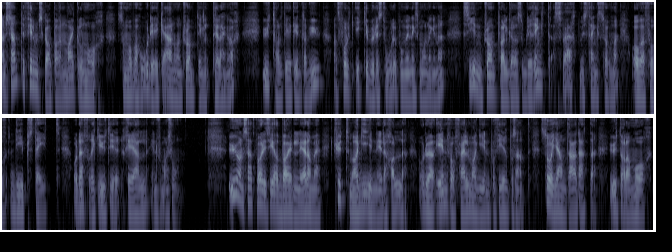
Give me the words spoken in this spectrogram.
Den kjente filmskaperen Michael Moore, som overhodet ikke er noen Trump-tilhenger, uttalte i et intervju at folk ikke burde stole på meningsmålingene, siden Trump-velgere som blir ringt, er svært mistenksomme overfor deep state, og derfor ikke utgir reell informasjon. Uansett hva de sier at Biden leder med, kutt marginen i det halve, og du er innenfor feilmarginen på 4% Så jevnt er dette, uttaler Moore,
